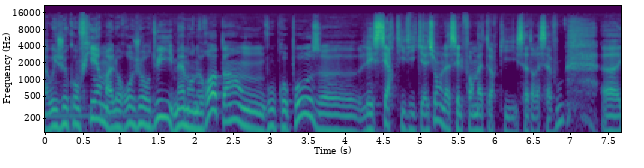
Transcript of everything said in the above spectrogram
Ah oui, je confirme. Alors aujourd'hui, même en Europe, hein, on vous propose euh, les certifications. Là, c'est le formateur qui s'adresse à vous. Euh,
